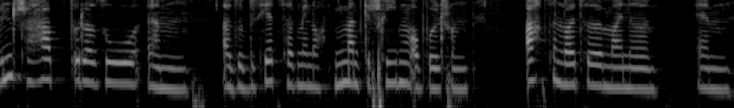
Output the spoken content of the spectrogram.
Wünsche habt oder so, ähm, also bis jetzt hat mir noch niemand geschrieben, obwohl schon 18 Leute meine, ähm,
